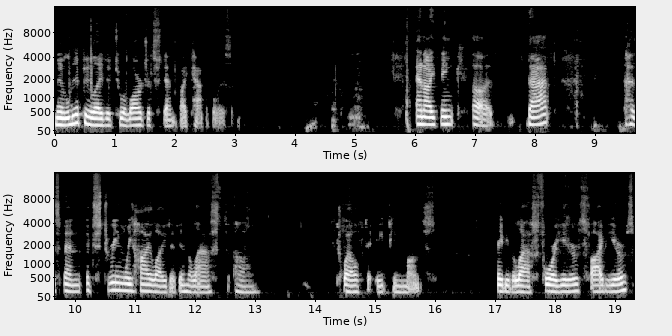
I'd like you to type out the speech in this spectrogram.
manipulated to a large extent by capitalism. And I think uh, that has been extremely highlighted in the last um, 12 to 18 months, maybe the last four years, five years.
